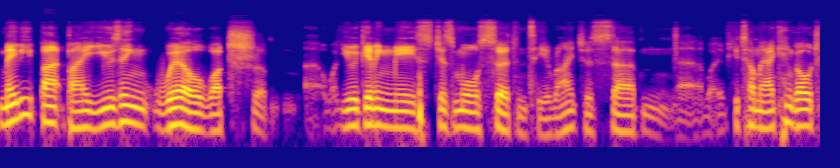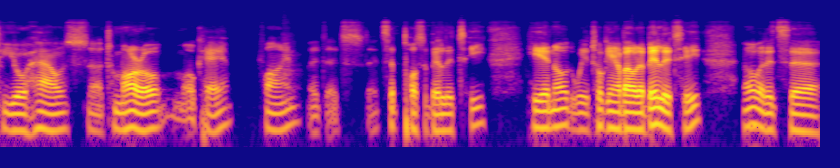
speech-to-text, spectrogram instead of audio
maybe by by using will what uh, what you're giving me is just more certainty, right? Just um, uh, if you tell me I can go to your house uh, tomorrow, okay, fine. It, it's it's a possibility here. No, we're talking about ability, no, but it's uh,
